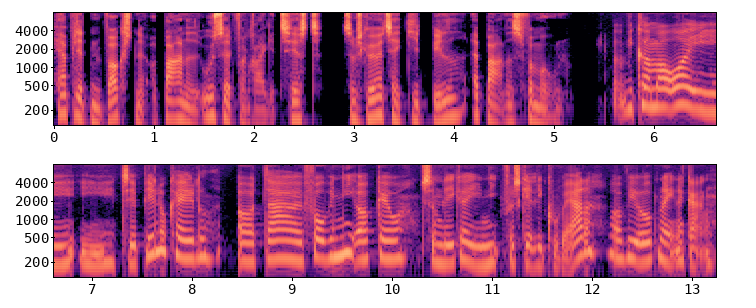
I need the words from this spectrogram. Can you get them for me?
Her bliver den voksne og barnet udsat for en række test, som skal være med til at give et billede af barnets formåen. Vi kommer over i, i terapilokalet, og der får vi ni opgaver, som ligger i ni forskellige kuverter, og vi åbner en af gangen.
